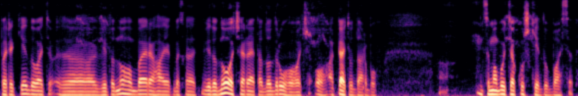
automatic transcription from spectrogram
перекидувати е, від одного берега, як би сказати, від одного черета до другого. О, опять удар був. Це, мабуть, акушки дубасять.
